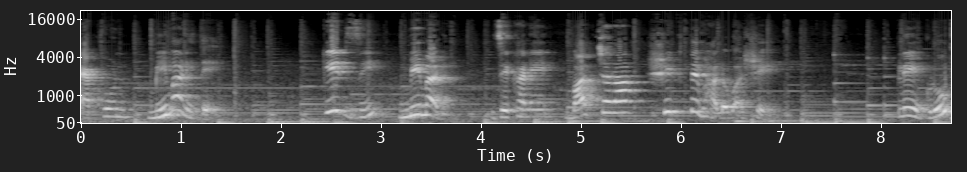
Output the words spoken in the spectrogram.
এখন মেমারিতে। কিডজি মেমারি, যেখানে বাচ্চারা শিখতে ভালোবাসে। Play group,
